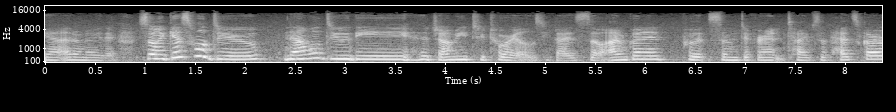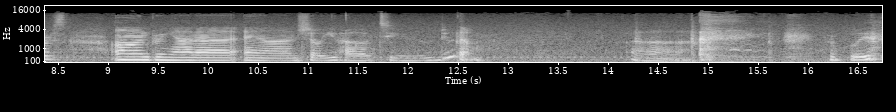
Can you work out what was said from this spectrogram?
Yeah, I don't know either. So I guess we'll do, now we'll do the hijabi tutorials, you guys. So I'm going to put some different types of headscarves on Brianna and show you how to do them. Uh, hopefully,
